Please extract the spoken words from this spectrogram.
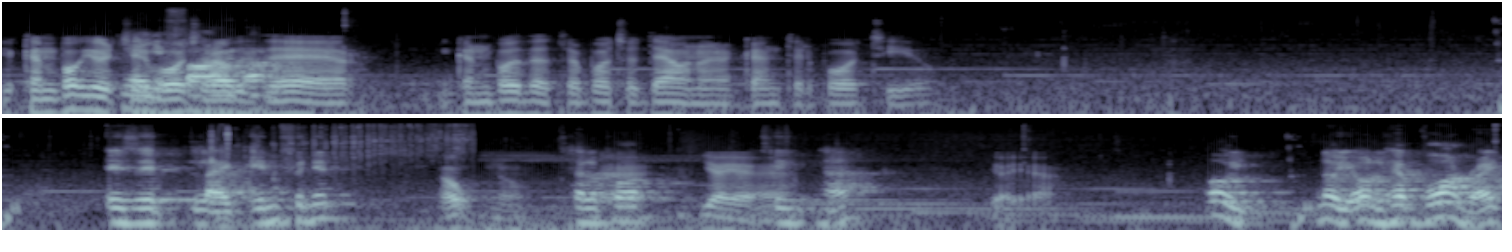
You can put your Yeah, teleporter out there. You can put the teleporter down and I can teleport to you. Is it like infinite Oh no. teleport Uh, yeah, yeah, yeah, thing? Huh? yeah, yeah. Oh, no, you only have one, right?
